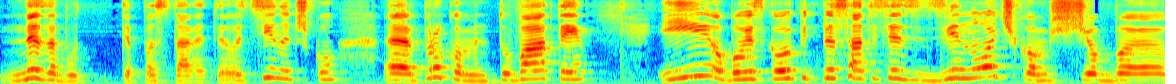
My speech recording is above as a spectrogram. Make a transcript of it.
Не забудьте поставити оціночку, е, прокоментувати і обов'язково підписатися з дзвіночком, щоб е,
